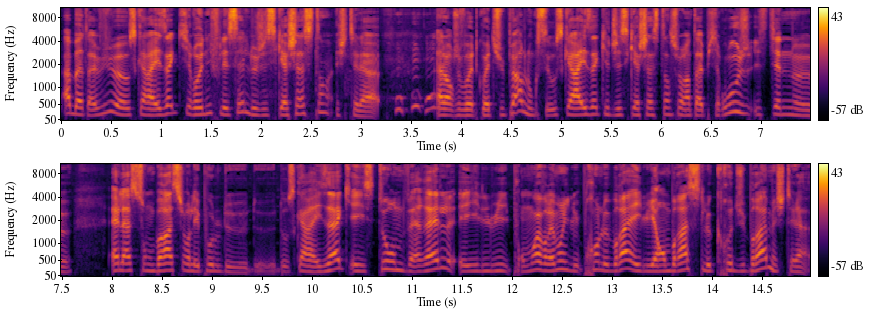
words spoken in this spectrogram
Ah, bah, t'as vu Oscar Isaac qui renifle les selles de Jessica Chastain Et j'étais là. Alors, je vois de quoi tu parles. Donc, c'est Oscar Isaac et Jessica Chastain sur un tapis rouge. Ils se tiennent euh, Elle a son bras sur l'épaule de, de- d'Oscar Isaac et il se tourne vers elle et il lui, pour moi vraiment, il lui prend le bras et il lui embrasse le creux du bras. Mais j'étais là,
